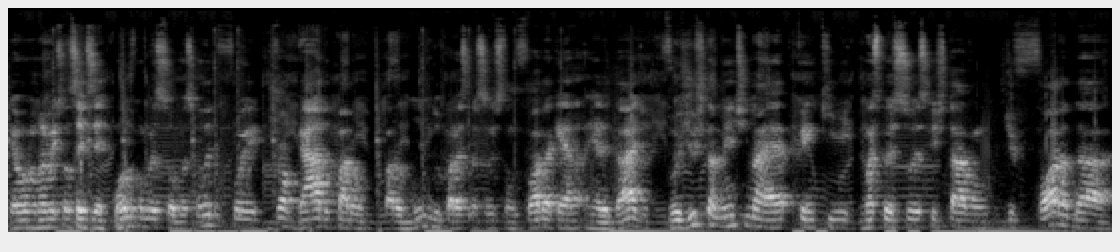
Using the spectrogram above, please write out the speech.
Eu normalmente não sei dizer quando começou, mas quando ele foi jogado para o, para o mundo, para as pessoas que estão fora daquela realidade, foi justamente na época em que umas pessoas que estavam de fora da,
